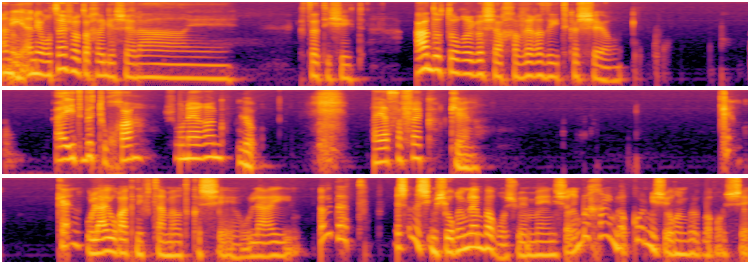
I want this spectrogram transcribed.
אני, אני רוצה לשאול אותך רגע שאלה אה, קצת אישית. עד אותו רגע שהחבר הזה התקשר, היית בטוחה שהוא נהרג? לא. היה ספק? כן. כן, כן, אולי הוא רק נפצע מאוד קשה, אולי, לא יודעת. יש אנשים שיורים להם בראש והם אה, נשארים בחיים, לא כל מי שיורים לו בראש. אה,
